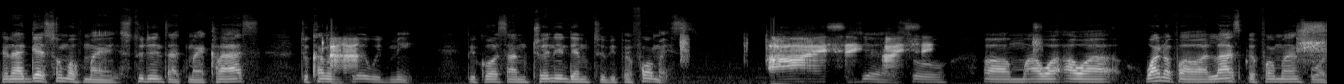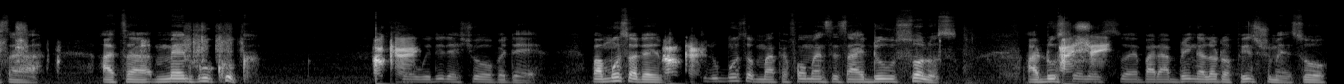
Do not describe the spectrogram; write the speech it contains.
then I get some of my students at my class to come and -huh. play with me because I'm training them to be performers. I see. Yeah, I see. Um, our, our, one of our last performance was uh, at uh, Men Who Cook. Okay. So we did a show over there. But most of, the, Okay. most of my performances, I do solos. I do I solos, see. but I bring a lot of instruments. So,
